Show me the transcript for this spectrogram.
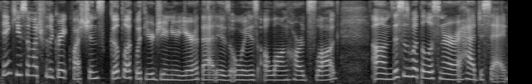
thank you so much for the great questions. Good luck with your junior year. That is always a long, hard slog. Um, this is what the listener had to say.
